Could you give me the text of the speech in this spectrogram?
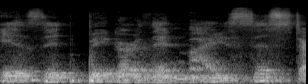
Is it bigger than my sister's?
